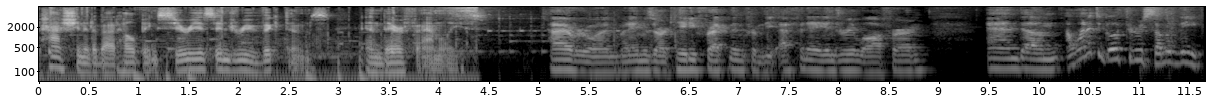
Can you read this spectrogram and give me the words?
passionate about helping serious injury victims and their families. Hi everyone, my name is Arkady Frekhtman from the F&A Injury Law Firm. And um, I wanted to go through some of the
